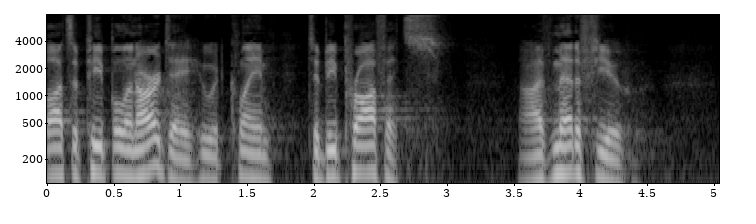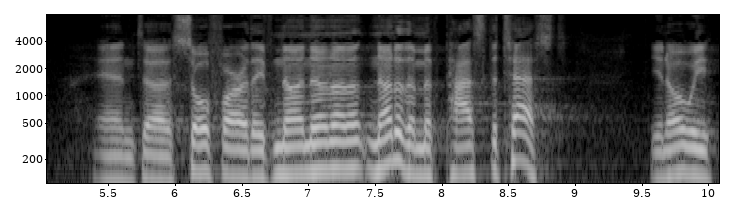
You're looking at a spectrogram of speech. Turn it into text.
lots of people in our day who would claim to be prophets. I've met a few. And uh, so far, they've none, none, none of them have passed the test. You know, we,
